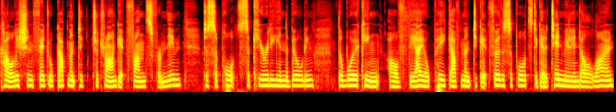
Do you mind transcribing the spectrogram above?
coalition federal government to, to try and get funds from them to support security in the building, the working of the ALP government to get further supports, to get a $10 million loan,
